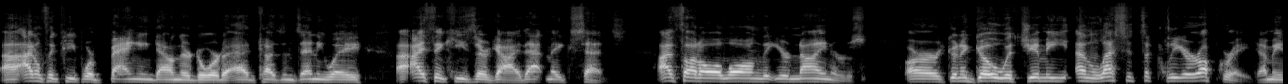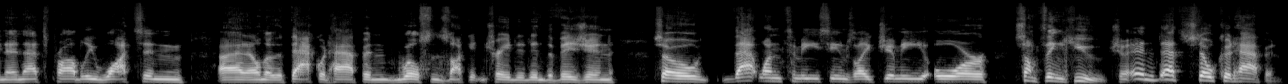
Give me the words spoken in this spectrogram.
Uh, I don't think people are banging down their door to add Cousins anyway. I think he's their guy. That makes sense. I've thought all along that your Niners are going to go with Jimmy unless it's a clear upgrade. I mean, and that's probably Watson. I don't know that Dak would happen. Wilson's not getting traded in division. So that one to me seems like Jimmy or something huge. And that still could happen.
